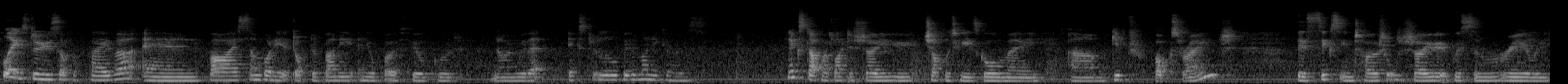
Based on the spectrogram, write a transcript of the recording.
please do yourself a favour and buy somebody at Dr. Bunny and you'll both feel good knowing where that extra little bit of money goes. Next up I'd like to show you Chocolatier's Gourmet um, gift box range. There's six in total to show you with some really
